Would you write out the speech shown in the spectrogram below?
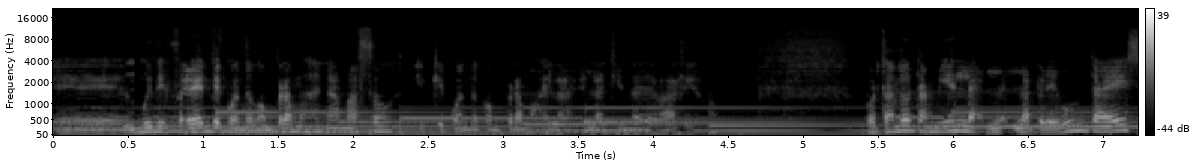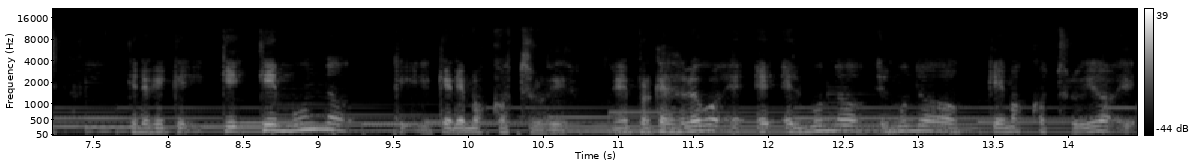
eh, muy diferente cuando compramos en Amazon y que cuando compramos en la, en la tienda de barrio. ¿no? Por tanto, también la, pregunta es, creo que, ¿qué mundo queremos construir? ¿Eh? Porque desde luego e, e, el, mundo, el mundo que hemos construido eh,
